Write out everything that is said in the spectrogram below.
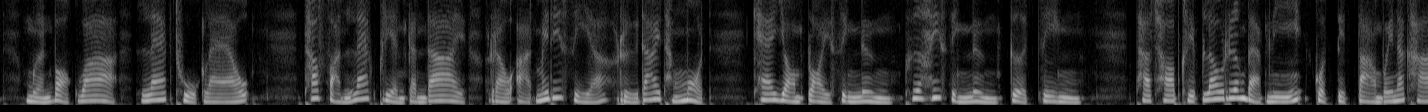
ำ เหมือนบอกว่า แลกถูกแล้ว ถ้าฝันแลกเปลี่ยนกันได้ เราอาจไม่ได้เสียหรือได้ทั้งหมด แค่ยอมปล่อยสิ่งหนึ่งเพื่อให้สิ่งหนึ่งเกิดจริง ถ้าชอบคลิปเล่าเรื่องแบบนี้กดติดตามไว้นะคะ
